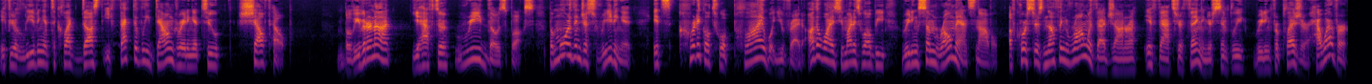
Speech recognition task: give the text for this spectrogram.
if you're leaving it to collect dust, effectively downgrading it to shelf help. Believe it or not, you have to read those books. But more than just reading it, it's critical to apply what you've read. Otherwise, you might as well be reading some romance novel. Of course, there's nothing wrong with that genre if that's your thing and you're simply reading for pleasure. However,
